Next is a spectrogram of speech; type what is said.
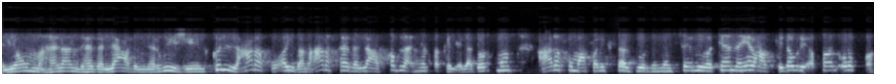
اليوم هالاند هذا اللاعب النرويجي الكل عرفه أيضا عرف هذا اللاعب قبل أن ينتقل إلى دورتموند عرفه مع فريق سالزبورغ النمساوي وكان يلعب في دوري أبطال أوروبا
